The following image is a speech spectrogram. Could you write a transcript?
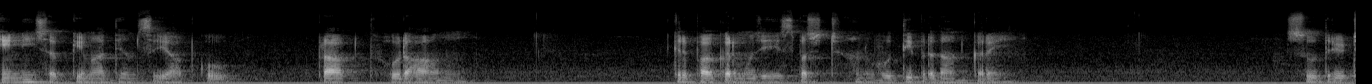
इन्हीं सब के माध्यम से आपको प्राप्त हो रहा हूँ। कृपा कर मुझे स्पष्ट अनुभूति प्रदान करें। सुदृढ़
